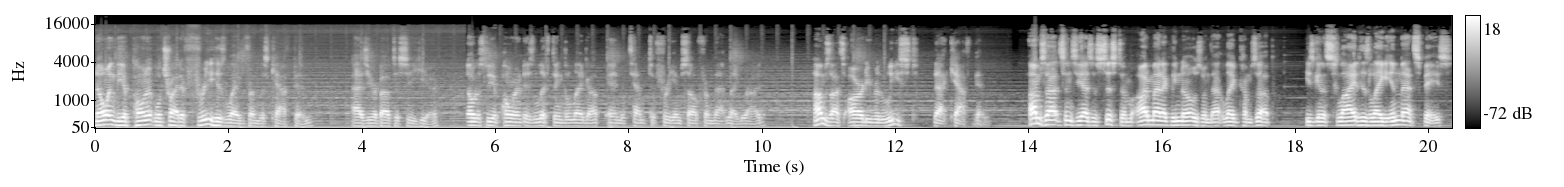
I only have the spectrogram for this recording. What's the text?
Knowing the opponent will try to free his leg from this calf pin, as you're about to see here. Notice the opponent is lifting the leg up in an attempt to free himself from that leg ride. Hamzat's already released that calf pin. Hamzat, since he has a system, automatically knows when that leg comes up, he's going to slide his leg in that space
